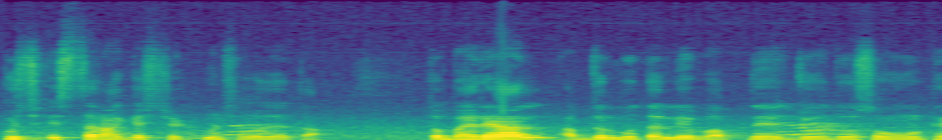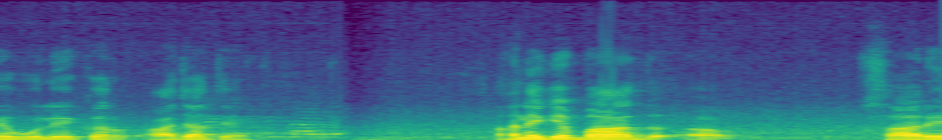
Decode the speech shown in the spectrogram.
कुछ इस तरह के स्टेटमेंट्स वो देता। तो बहरहाल अब्दुल मुतलिब अपने जो 200 ऊँट है वो लेकर आ जाते हैं। आने के बाद सारे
